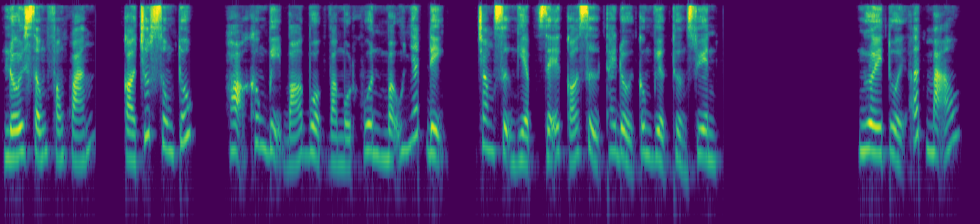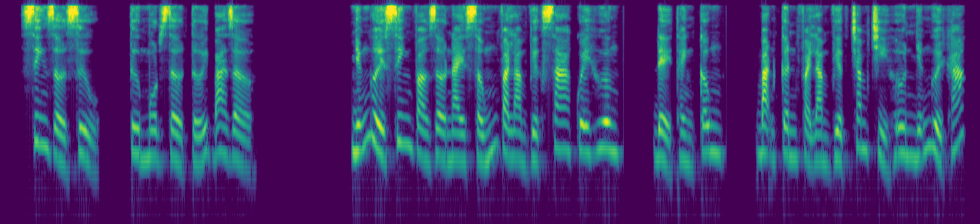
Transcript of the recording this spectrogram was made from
Lối sống phóng khoáng, có chút sung túc, họ không bị bó buộc vào một khuôn mẫu nhất định, trong sự nghiệp dễ có sự thay đổi công việc thường xuyên. Người tuổi Ất Mão, sinh giờ Sửu, từ 1 giờ tới 3 giờ. Những người sinh vào giờ này sống và làm việc xa quê hương, để thành công, bạn cần phải làm việc chăm chỉ hơn những người khác.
